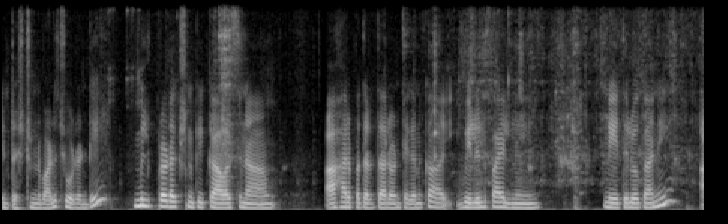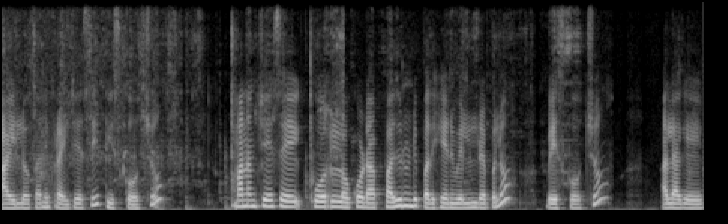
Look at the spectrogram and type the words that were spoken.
ఇంట్రెస్ట్ ఉన్న వాళ్ళు చూడండి. మిల్క్ ప్రొడక్షన్కి కావాల్సిన ఆహార పదార్థాలు అంటే కనుక వెల్లుల్లిపాయలని నేతిలో కానీ ఆయిల్లో కానీ ఫ్రై చేసి తీసుకోవచ్చు. మనం చేసే కూరల్లో కూడా పది నుండి పదిహేను వెల్లుల్లి రెబ్బలు వేసుకోవచ్చు. అలాగే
